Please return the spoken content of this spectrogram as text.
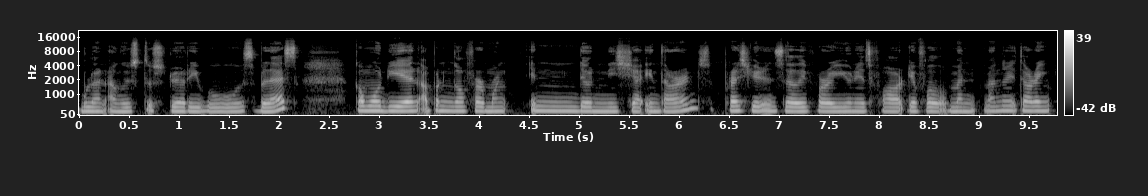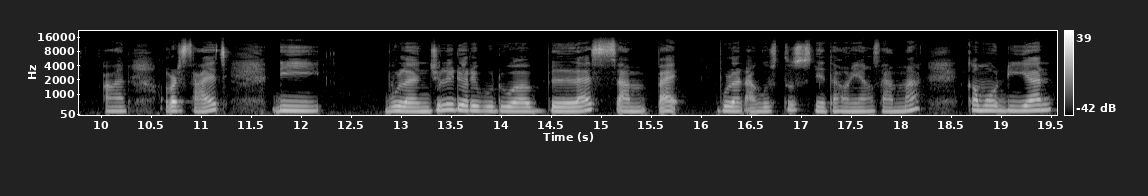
bulan Agustus 2011. Kemudian Open Government Indonesia Interns Presidential Delivery Unit for Development Monitoring and Oversight di bulan Juli 2012 sampai bulan Agustus di tahun yang sama. Kemudian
